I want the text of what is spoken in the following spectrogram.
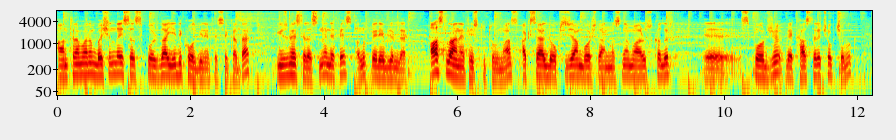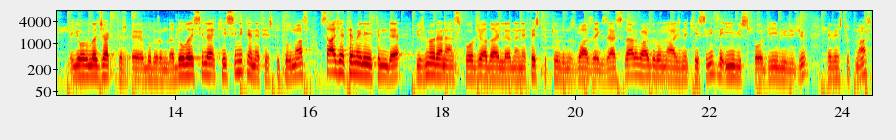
antrenmanın başındaysa sporcular 7 kol bir nefese kadar yüzme sırasında nefes alıp verebilirler. Asla nefes tutulmaz. Aksi halde oksijen borçlanmasına maruz kalır e, sporcu ve kasları çok çabuk yorulacaktır e, bu durumda. Dolayısıyla kesinlikle nefes tutulmaz. Sadece temel eğitimde yüzme öğrenen sporcu adaylarına nefes tutturduğumuz bazı egzersizler vardır. Onun haricinde kesinlikle iyi bir sporcu, iyi bir yüzücü nefes tutmaz.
